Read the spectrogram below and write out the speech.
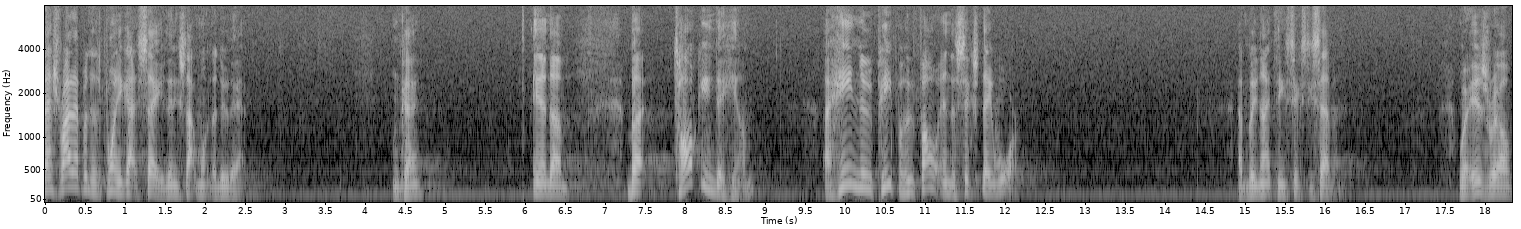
That's right up until the point he got saved. Then he stopped wanting to do that. Okay? And, um, but talking to him, uh, he knew people who fought in the Six Day War. I believe 1967, where Israel,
